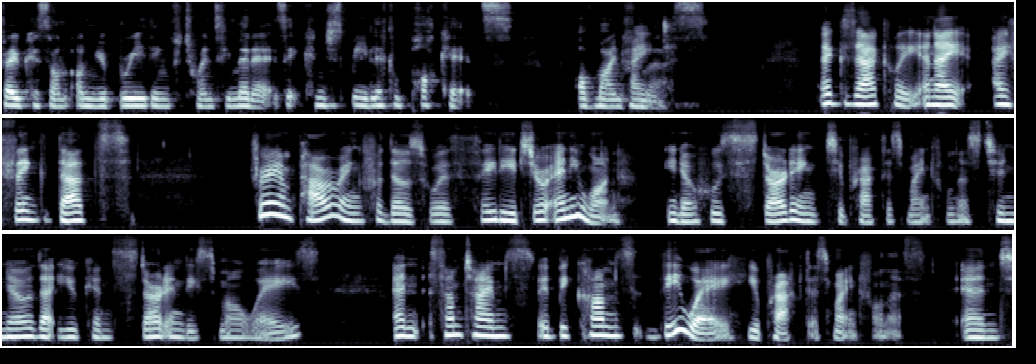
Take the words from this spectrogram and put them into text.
focus on on your breathing for 20 minutes. It can just be little pockets of mindfulness Right. mindfulness. Exactly. And I, I think that's very empowering for those with ADHD or anyone, you know, who's starting to practice mindfulness to know that you can start in these small ways. And sometimes it becomes the way you practice mindfulness. And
